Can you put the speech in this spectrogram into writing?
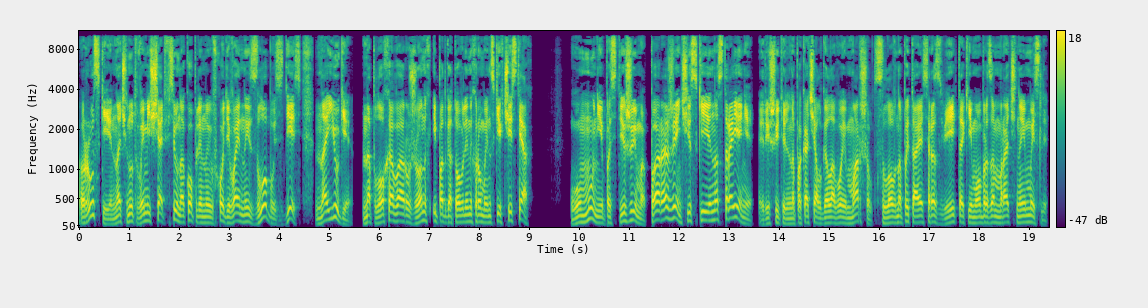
русские начнут вымещать всю накопленную в ходе войны злобу здесь, на юге, на плохо вооруженных и подготовленных румынских частях. «Уму непостижимо, пораженческие настроения», — решительно покачал головой маршал, словно пытаясь развеять таким образом мрачные мысли.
